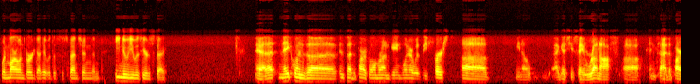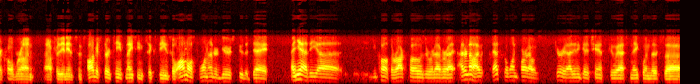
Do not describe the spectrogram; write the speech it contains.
when Marlon Byrd got hit with the suspension, and he knew he was here to stay. Yeah, that Naquin's uh, inside the park home run game winner was the first, uh, you know, I guess you say runoff uh, inside the park home run uh, for the Indians since August 13th, 1916. So almost 100 years to the day. And yeah, the uh, you call it the rock pose or whatever. I, I don't know. I, that's the one part I was curious. I didn't get a chance to ask Naquin this uh,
